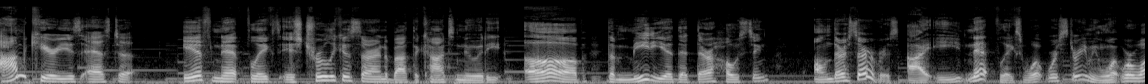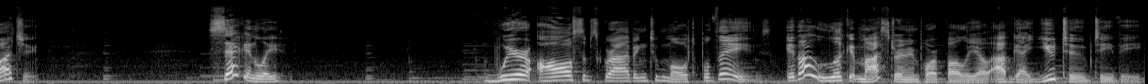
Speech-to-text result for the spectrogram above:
I'm curious as to if Netflix is truly concerned about the continuity of the media that they're hosting on their servers, i.e., Netflix, what we're streaming, what we're watching. Secondly, we're all subscribing to multiple things. If I look at my streaming portfolio, I've got YouTube TV,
